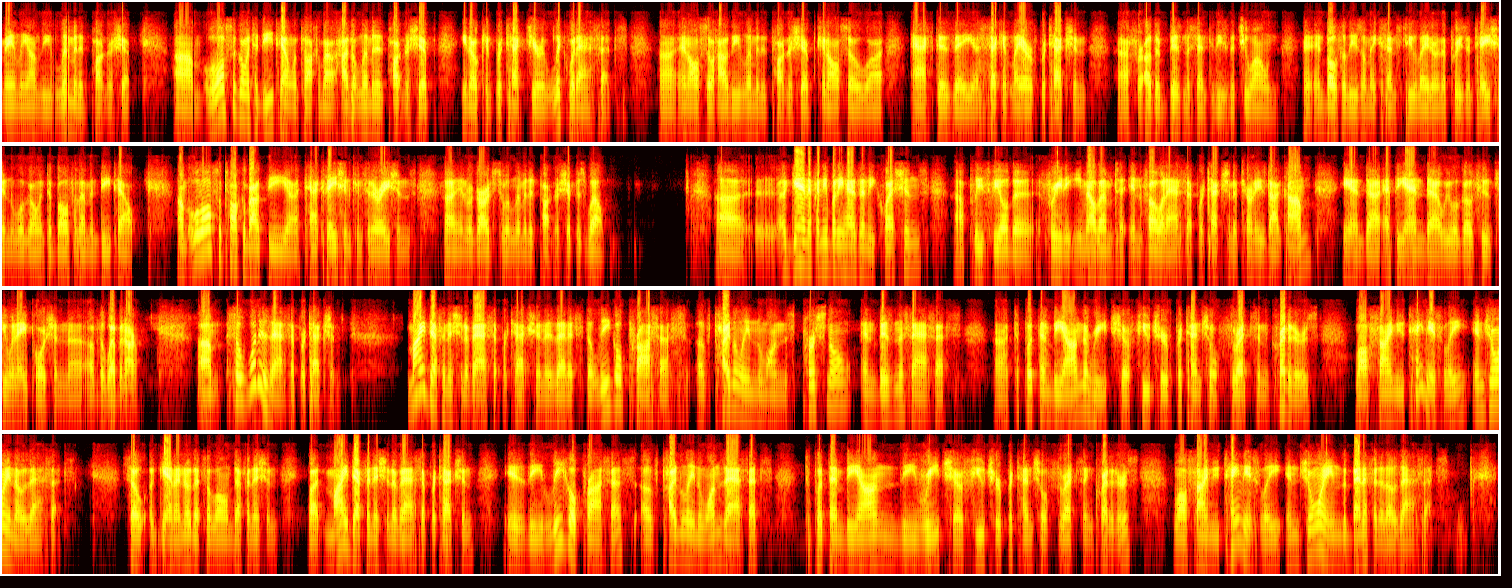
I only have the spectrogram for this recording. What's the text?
mainly on the limited partnership. Um, we'll also go into detail and talk about how the limited partnership, you know, can protect your liquid assets, uh, and also how the limited partnership can also uh, act as a, a, second layer of protection uh, for other business entities that you own. And, and, both of these will make sense to you later in the presentation. We'll go into both of them in detail. Um, we'll also talk about the uh, taxation considerations uh, in regards to a limited partnership as well. Uh, again, if anybody has any questions, uh, please feel free to email them to info at assetprotectionattorneys.com. And uh, at the end, uh, we will go through the Q&A portion uh, of the webinar. Um, so what is asset protection? My definition of asset protection is that it's the legal process of titling one's personal and business assets uh, to put them beyond the reach of future potential threats and creditors while simultaneously enjoying those assets. So again, I know that's a long definition, but my definition of asset protection is the legal process of titling one's assets to put them beyond the reach of future potential threats and creditors while simultaneously enjoying the benefit of those assets.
